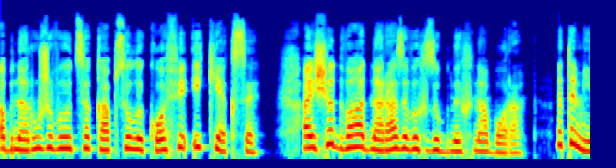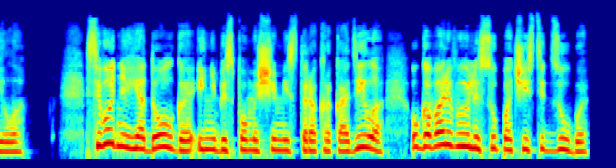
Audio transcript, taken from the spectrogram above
обнаруживаются капсулы кофе и кексы, а еще два одноразовых зубных набора. Это мило. Сегодня я долго и не без помощи мистера Крокодила уговариваю лису почистить зубы,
